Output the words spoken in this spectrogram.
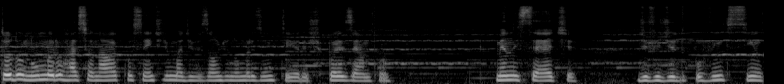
Todo número racional é consciente de uma divisão de números inteiros. Por exemplo, menos 7 dividido por 25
